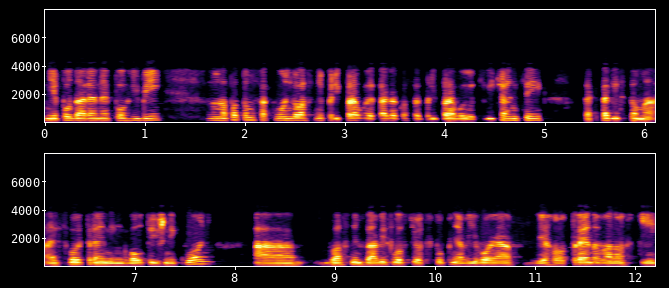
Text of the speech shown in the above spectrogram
nepodarené pohyby. No a potom sa kôň vlastne pripravuje tak, ako sa pripravujú cvičenci, tak takisto má aj svoj tréning voltížny kôň, a vlastne v závislosti od stupňa vývoja, jeho trénovanosti,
